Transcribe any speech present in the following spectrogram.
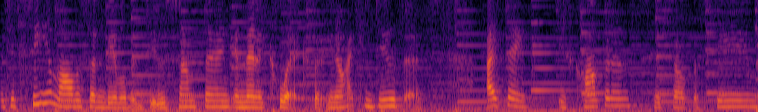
To see him all of a sudden be able to do something, and then it clicks that, you know, I can do this. I think his confidence, his self-esteem.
